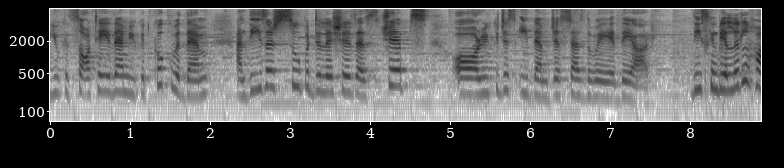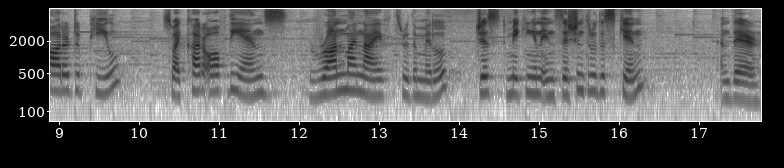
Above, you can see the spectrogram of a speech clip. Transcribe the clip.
you could saute them, you could cook with them. And these are super delicious as chips or you could just eat them just as the way they are. These can be a little harder to peel. So I cut off the ends, run my knife through the middle, just making an incision through the skin. And there.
